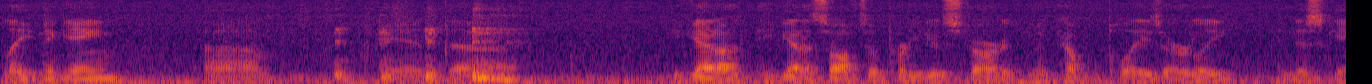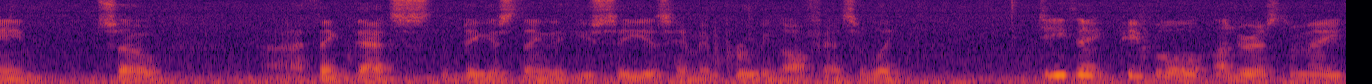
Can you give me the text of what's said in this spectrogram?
late in the game. Um, and, uh, he got, a- he got us off to a pretty good start with a couple plays early in this game. So I think that's the biggest thing that you see is him improving offensively. Do you think people underestimate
